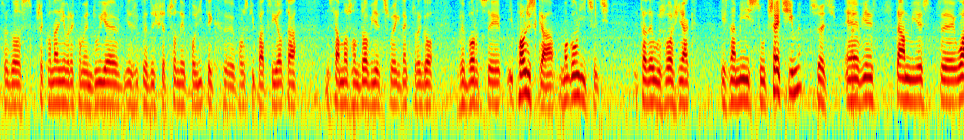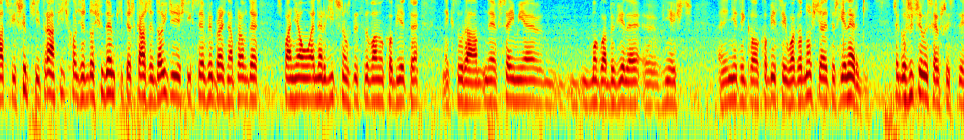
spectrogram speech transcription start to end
którego z przekonaniem rekomenduję, niezwykle doświadczony polityk, e, polski patriota, samorządowiec, człowiek, na którego wyborcy i Polska mogą liczyć. Tadeusz Woźniak jest na miejscu trzecim, Trzeci. E, więc tam jest e, łatwiej, szybciej trafić, chociaż do siódemki też każdy dojdzie, jeśli chce wybrać naprawdę wspaniałą, energiczną, zdecydowaną kobietę, e, która e, w Sejmie m, mogłaby wiele e, wnieść, e, nie tylko kobiecej łagodności, ale też i energii, czego życzymy sobie wszyscy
